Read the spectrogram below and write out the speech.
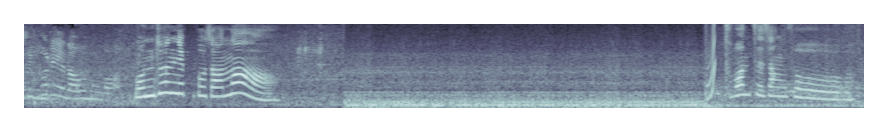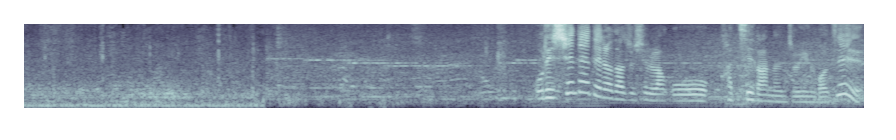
지브리에 나오는 거. 완전 예쁘잖아. 두 번째 장소. 우리 시내 데려다 주시려고 같이 가는 중인 거지?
